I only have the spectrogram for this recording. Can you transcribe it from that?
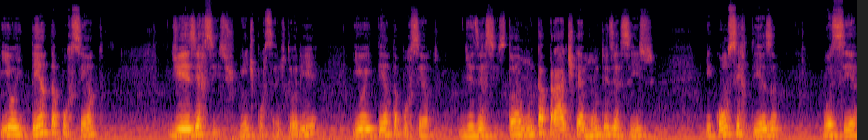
e 80% de exercícios. 20% de teoria e 80% de exercício. Então é muita prática, é muito exercício e com certeza você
